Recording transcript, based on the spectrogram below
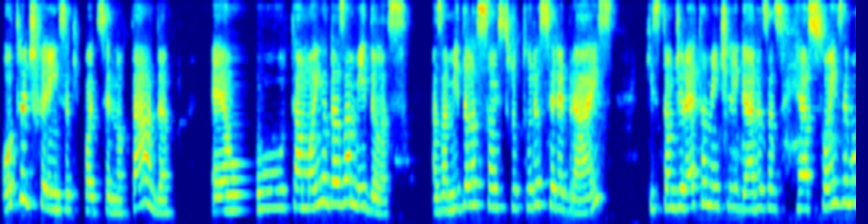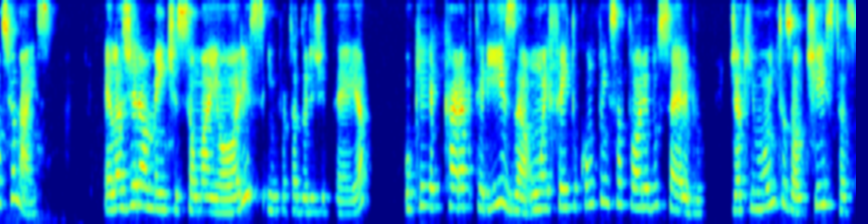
Outra diferença que pode ser notada é o, o tamanho das amígdalas. As amígdalas são estruturas cerebrais que estão diretamente ligadas às reações emocionais. Elas geralmente são maiores em portadores de TEA o que caracteriza um efeito compensatório do cérebro, já que muitos autistas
